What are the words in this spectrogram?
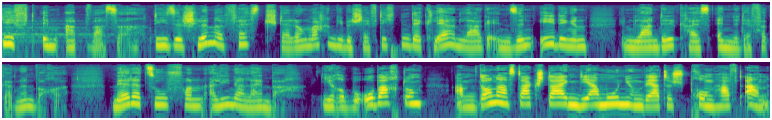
Gift im Abwasser. Diese schlimme Feststellung machen die Beschäftigten der Kläranlage in Sinn-Edingen im Lahn-Dill-Kreis Ende der vergangenen Woche. Mehr dazu von Alina Leimbach. Ihre Beobachtung? Am Donnerstag steigen die Ammoniumwerte sprunghaft an.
